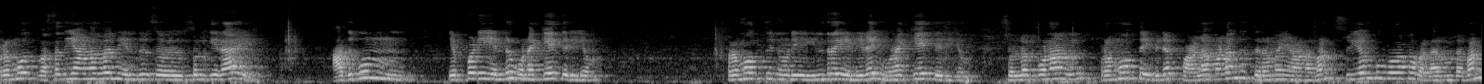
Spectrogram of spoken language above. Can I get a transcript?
பிரமோத் வசதியானவன் என்று சொல் சொல்கிறாய்? அதுவும் எப்படி என்று உனக்கே தெரியும். பிரமோத்தினுடைய இன்றைய நிலை உனக்கே தெரியும். சொல்லப்போனால் பிரமோத்தை விட பல மடங்கு திறமையானவன் சுயம்புவாக வளர்ந்தவன்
